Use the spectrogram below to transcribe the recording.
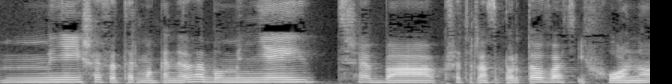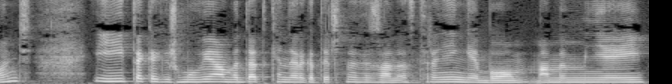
mniejsza jest ta termogeneza, bo mniej trzeba przetransportować i wchłonąć. I tak jak już mówiłam, wydatki energetyczne związane z treningiem, bo mamy mniej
